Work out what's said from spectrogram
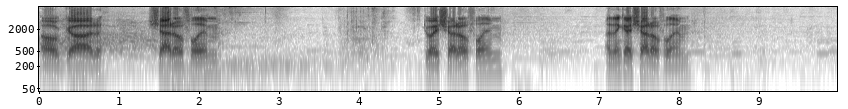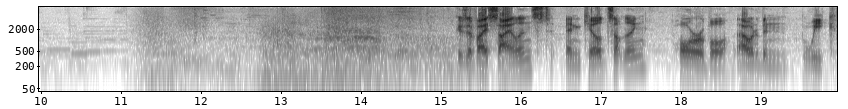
Oh god. Shadow Flame. Do I Shadow Flame? I think I Shadow Flame. Because if I silenced and killed something, horrible. That would have been weak.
